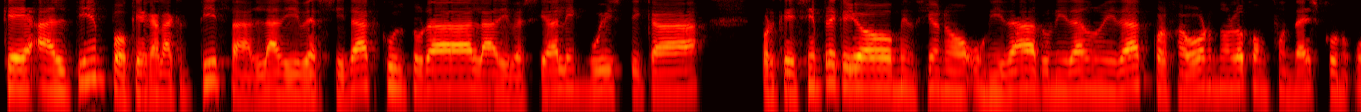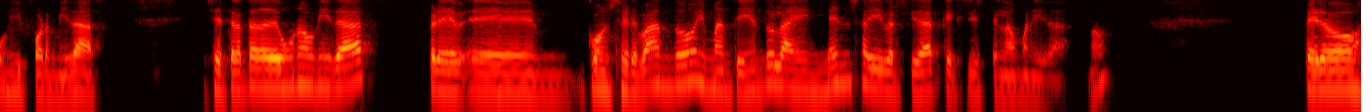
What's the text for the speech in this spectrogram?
que al tiempo que garantiza la diversidad cultural, la diversidad lingüística, porque siempre que yo menciono unidad, unidad, unidad, por favor no lo confundáis con uniformidad. Se trata de una unidad eh, conservando y manteniendo la inmensa diversidad que existe en la humanidad. Pero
